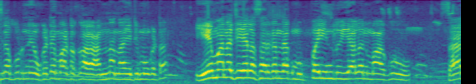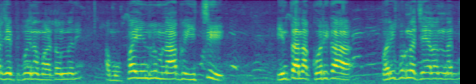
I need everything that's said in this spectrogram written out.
వచ్చినప్పుడు నేను ఒకటే మాట ఒక అన్న నా ఇంటి ముంగట ఏమన్నా చేయాలా సార్ కానీ నాకు ముప్పై ఇండ్లు ఇవ్వాలని మాకు సార్ చెప్పిపోయిన మాట ఉన్నది. ఆ ముప్పై ఇండ్లు నాకు ఇచ్చి ఇంత నా కోరిక పరిపూర్ణ చేయాలని నాకు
